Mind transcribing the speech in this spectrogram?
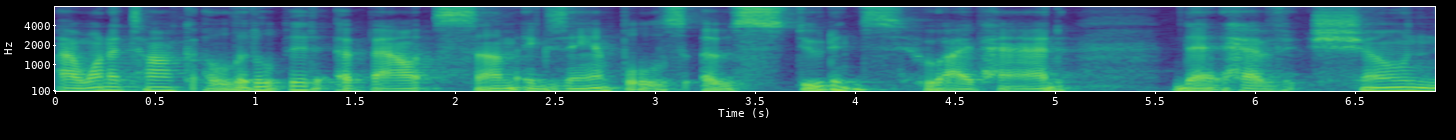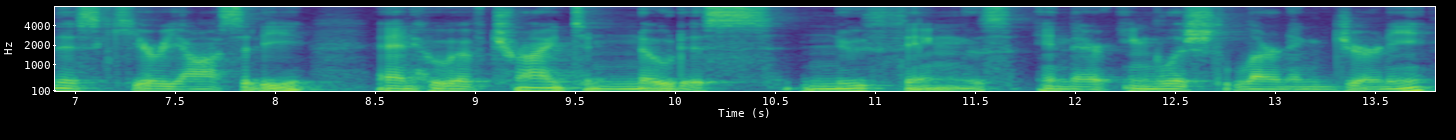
I want to talk a little bit about some examples of students who I've had that have shown this curiosity and who have tried to notice new things in their English learning journey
